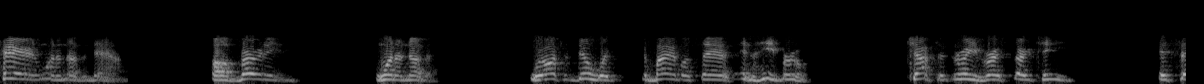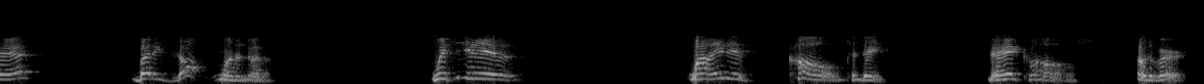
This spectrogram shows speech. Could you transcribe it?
tearing one another down or burdening one another, we ought to do what the Bible says in Hebrew chapter 3, verse 13. It says, but exalt one another which it is, while it is called today, the head clause of the verse.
